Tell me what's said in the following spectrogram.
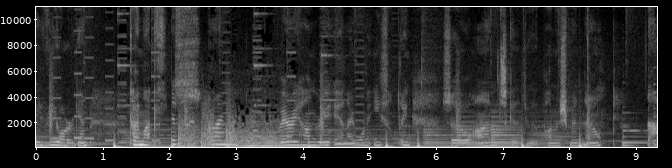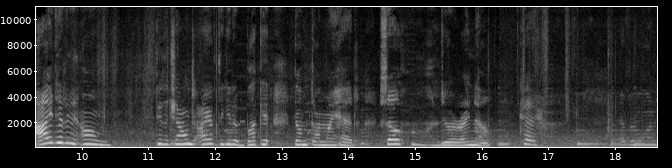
Play VR again. Time lapse. I'm very hungry and I want to eat something, so I'm just gonna do the punishment now. I didn't um do the challenge. I have to get a bucket dumped on my head, so I'm gonna do it right now. Okay, everyone,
